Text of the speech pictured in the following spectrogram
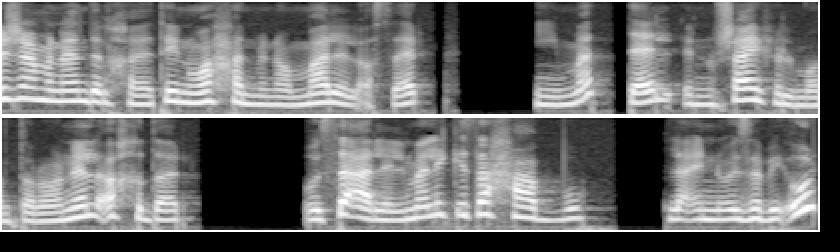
رجع من عند الخياطين واحد من عمال القصر يمثل إنه شايف البنطلون الأخضر وسأل الملك إذا حابه. لأنه إذا بيقول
